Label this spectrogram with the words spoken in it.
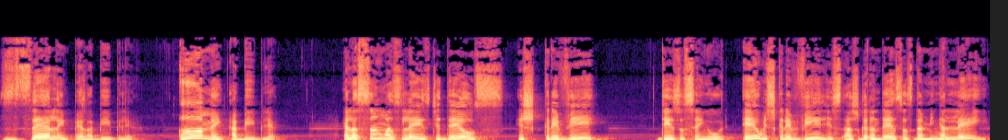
zelem pela Bíblia, Amem a Bíblia. Elas são as leis de Deus. Escrevi, diz o Senhor, eu escrevi-lhes as grandezas da minha lei.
